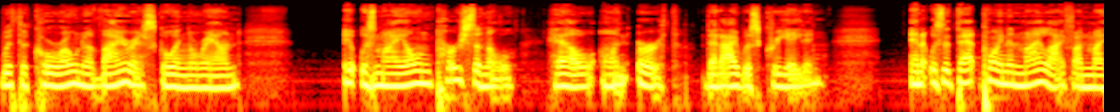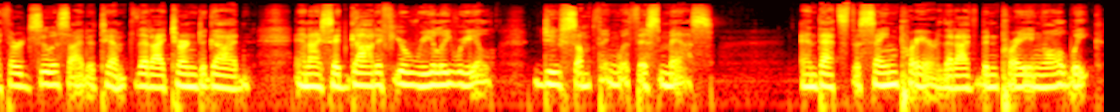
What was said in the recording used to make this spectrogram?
with the coronavirus going around. It was my own personal hell on earth that I was creating. And it was at that point in my life, on my third suicide attempt, that I turned to God and I said, God, if you're really real, do something with this mess. And that's the same prayer that I've been praying all week,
